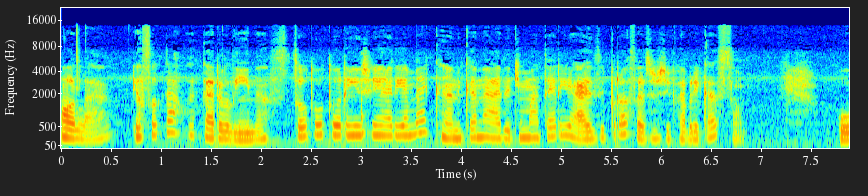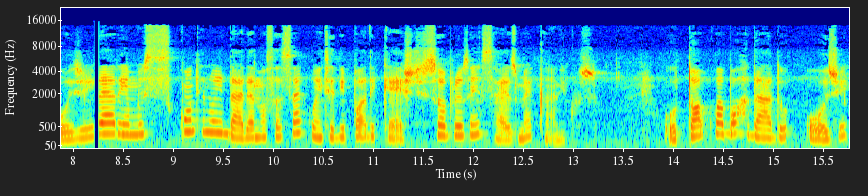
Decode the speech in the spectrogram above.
Olá, eu sou Carla Carolina, sou doutora em Engenharia Mecânica na área de materiais e processos de fabricação. Hoje daremos continuidade à nossa sequência de podcasts sobre os ensaios mecânicos. O tópico abordado hoje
